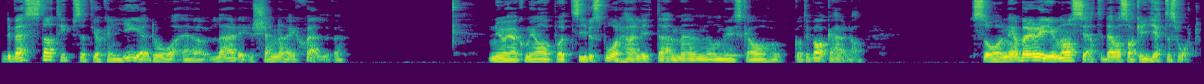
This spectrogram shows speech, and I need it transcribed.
det bästa tipset jag kan ge då är att lära dig känna dig själv. Nu har jag kommit av på ett sidospår här lite men om vi ska gå tillbaka här då. Så när jag började i gymnasiet, där var saker jättesvårt.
